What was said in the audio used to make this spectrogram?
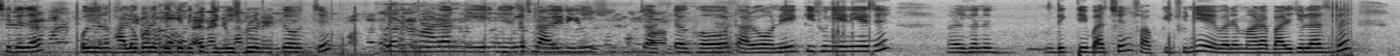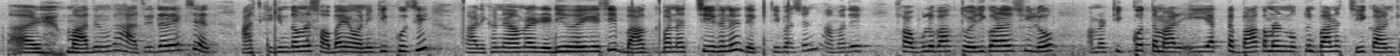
ছিঁড়ে যায় ওই জন্য ভালো করে দেখে দেখে জিনিসগুলো নিতে হচ্ছে। মারা নিয়ে নিয়েছে প্রায় জিনিস চারটা ঘট আরও অনেক কিছু নিয়ে নিয়েছে। আর এখানে দেখতেই পাচ্ছেন সব কিছু নিয়ে এবারে মারা বাড়ি চলে আসবে। আর মাদের মুখে হাসিটা দেখছেন? আজকে কিন্তু আমরা সবাই অনেকই খুশি। আর এখানে আমরা রেডি হয়ে গেছি, বাঘ বানাচ্ছি এখানে, দেখতেই পাচ্ছেন? আমাদের সবগুলো বাঘ তৈরি করা ছিল, আমরা ঠিক করতাম। আর এই একটা বাঘ আমরা নতুন বানাচ্ছি, কারণ কি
